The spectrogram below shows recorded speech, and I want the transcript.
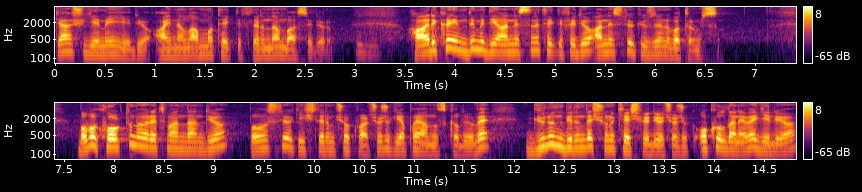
Gel şu yemeği ye diyor. Aynalanma tekliflerinden bahsediyorum. Harikayım değil mi diye annesine teklif ediyor. Annesi diyor ki üzerine batırmışsın. Baba korktum öğretmenden diyor. Babası diyor ki işlerim çok var. Çocuk yapayalnız kalıyor ve günün birinde şunu keşfediyor çocuk. Okuldan eve geliyor.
